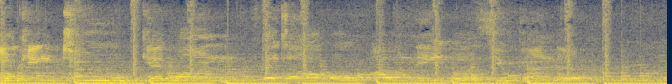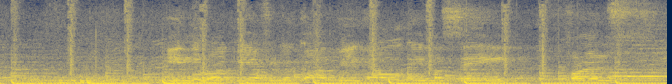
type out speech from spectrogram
looking to get one better of our neighbors, Uganda. In the Rugby Africa Cup being held in Marseille, France.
